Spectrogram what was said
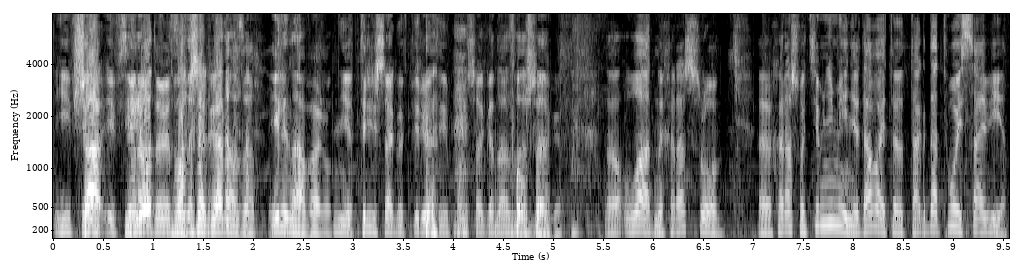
И все, Шаг и все вперед, радуются. два шага назад. Или наоборот. Нет, три шага вперед и полшага назад. Полшага. да. Э, Ладно, хорошо. Э, Хорошо. Тем не менее, давай то тогда твой совет.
